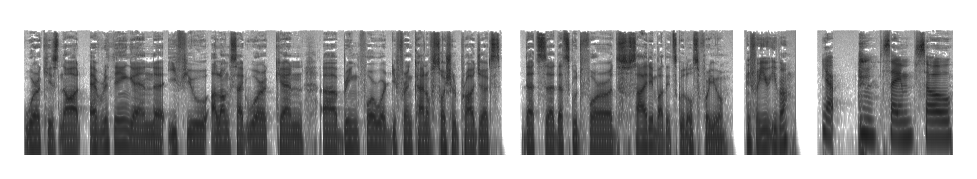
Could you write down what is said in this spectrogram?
work is not everything. And uh, if you alongside work can uh, bring forward different kind of social projects that's uh, that's good for the society but it's good also for you and for you eva yeah same so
